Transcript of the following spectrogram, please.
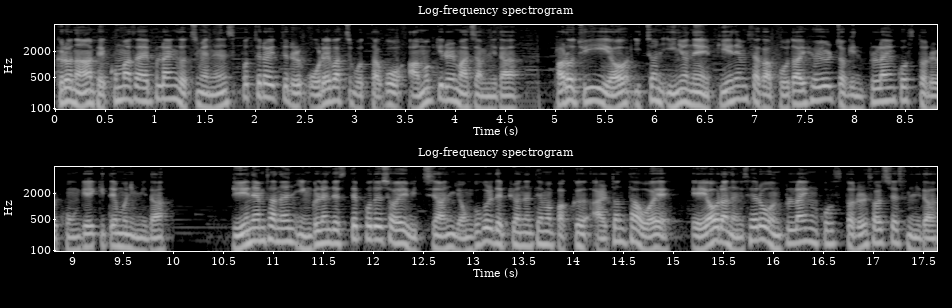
그러나 Vekoma사의 Flying Dutchman은 스포트라이트를 오래 받지 못하고 암흑기를 맞이합니다. 바로 뒤이어 2002년에 B&M사가 보다 효율적인 flying coaster를 공개했기 때문입니다. B&M사는 잉글랜드 스태포드셔에 위치한 영국을 대표하는 테마파크 알턴타워에 Air라는 새로운 flying coaster를 설치했습니다.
